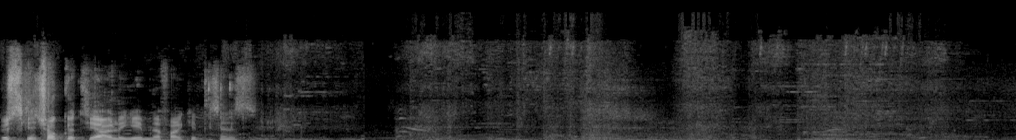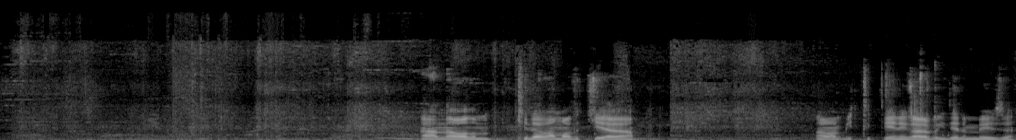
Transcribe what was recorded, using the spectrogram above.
Üst çok kötü ya game'de fark ettiyseniz. Ha ne oğlum kill alamadık ya. Tamam ittik yeni galiba gidelim base'e.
